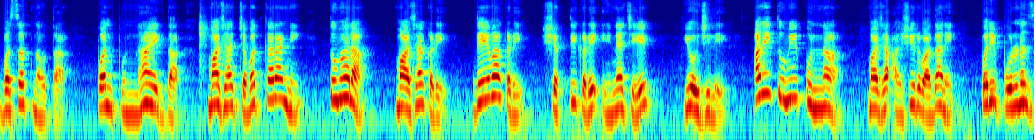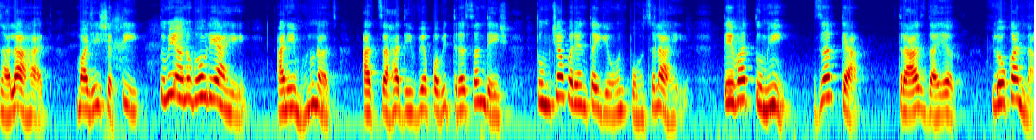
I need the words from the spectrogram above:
बसत नव्हता. पण पुन्हा एकदा माझ्या चमत्कारांनी तुम्हाला माझ्याकडे देवाकडे शक्तीकडे येण्याचे योजिले. आणि तुम्ही पुन्हा माझ्या आशीर्वादाने परिपूर्ण झाला आहात. माझी शक्ती तुम्ही अनुभवली आहे. आणि म्हणूनच आजचा हा दिव्य पवित्र संदेश तुमच्यापर्यंत येऊन पोहोचला आहे. तेव्हा तुम्ही जर त्या त्रासदायक लोकांना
